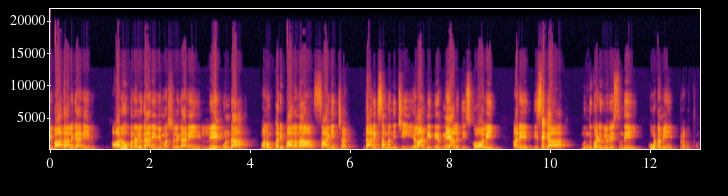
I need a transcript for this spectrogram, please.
వివాదాలు కానీ ఆరోపణలు కానీ విమర్శలు కానీ లేకుండా మనం పరిపాలన సాగించాలి. దానికి సంబంధించి ఎలాంటి నిర్ణయాలు తీసుకోవాలి అనే దిశగా ముందుకు అడుగులు వేస్తుంది కూటమి ప్రభుత్వం.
